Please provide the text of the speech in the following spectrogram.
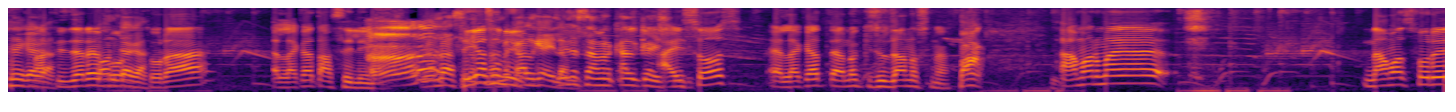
হ্যাঁ তোরা এলাকাত আসিলি আমরা ঠিক আছে? কালকে আইসস এলাকাত এন কিছু জানোস না। আমার মায়ে নামাজ পড়ে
